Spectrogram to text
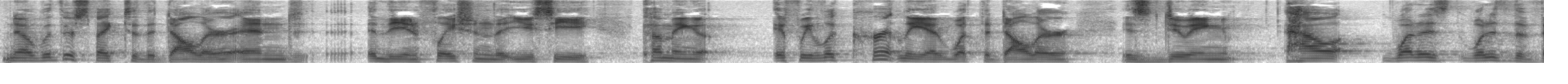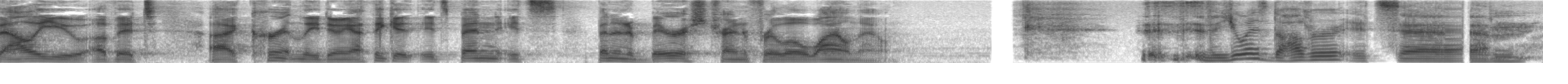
Now, with respect to the dollar and the inflation that you see coming, if we look currently at what the dollar is doing, how what is what is the value of it uh, currently doing? I think it, has been it's been in a bearish trend for a little while now. The U.S. dollar, it's um,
